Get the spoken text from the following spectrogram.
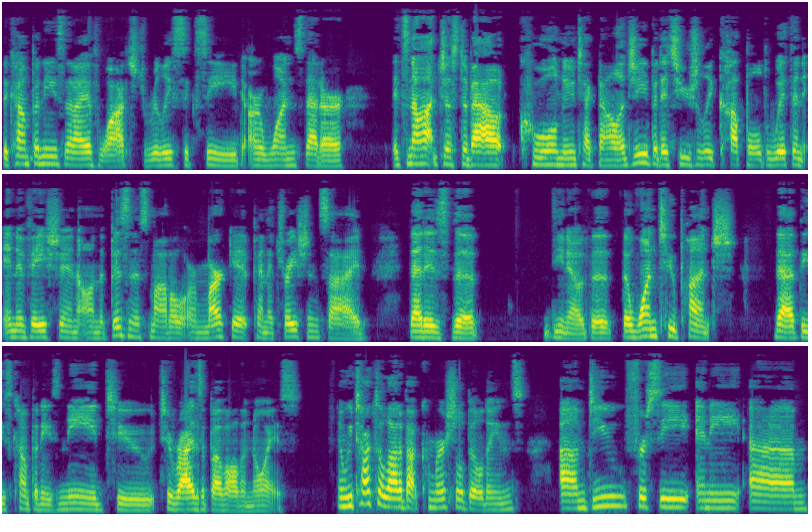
the companies that I have watched really succeed are ones that are it's not just about cool new technology, but it's usually coupled with an innovation on the business model or market penetration side that is the you know the the one two punch that these companies need to to rise above all the noise. And we talked a lot about commercial buildings. Um, do you foresee any um,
